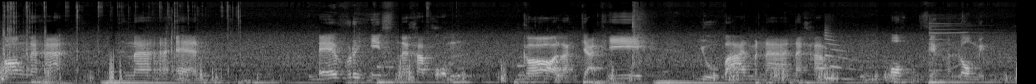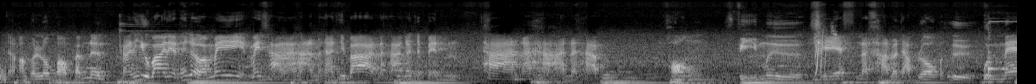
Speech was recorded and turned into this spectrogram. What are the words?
ช่องนะฮะนาแอน every his นะครับผม ก็หลังจากที่อยู่บ้านมานานนะครับ โอ้ เสียงพัดลมอีก เดี๋ยวเอาพัดลมออกแป๊บหนึ่งการที่อยู่บ้านเนี่ยถ้าเกิดว่าไม่ไม่สั่งอาหารมาทานที่บ้านนะฮะก็จะเป็นทานอาหารนะครับของฝีมือเชฟนะครับระดับโลกก็คือคุณแม่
